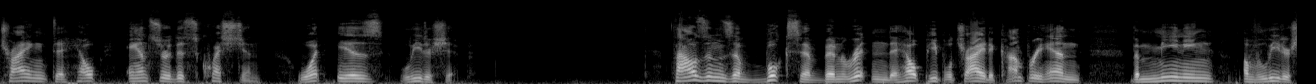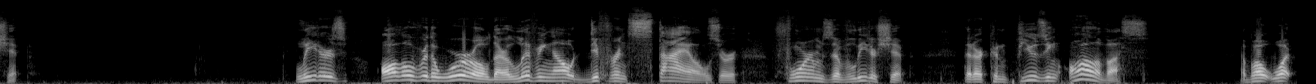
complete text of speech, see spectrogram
trying to help answer this question What is leadership? Thousands of books have been written to help people try to comprehend the meaning of leadership. Leaders all over the world are living out different styles or forms of leadership that are confusing all of us about what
